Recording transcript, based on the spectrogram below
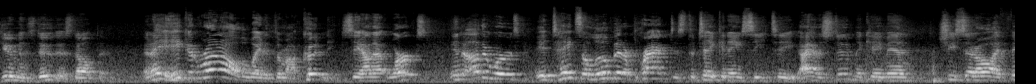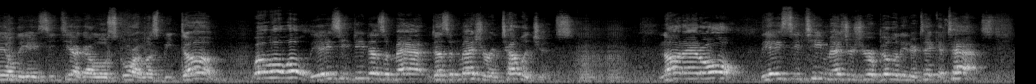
Humans do this, don't they? And hey, he could run all the way to Thermop, couldn't he? See how that works? In other words, it takes a little bit of practice to take an ACT. I had a student that came in, she said, oh, I failed the ACT, I got a low score, I must be dumb. Whoa, whoa, whoa, the ACT doesn't, doesn't measure intelligence. Not at all. The ACT measures your ability to take a test.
